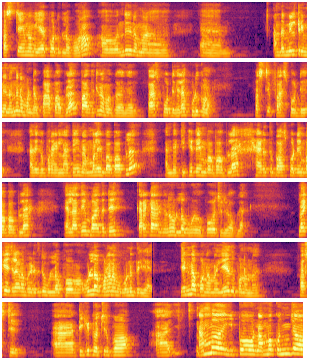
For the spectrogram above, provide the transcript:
ஃபஸ்ட் டைம் நம்ம ஏர்போர்ட்டுக்குள்ளே போகிறோம் அவள் வந்து நம்ம அந்த மிலிட்ரி மேன் வந்து நம்மகிட்ட பாப்பாப்பில். பார்த்துட்டு நமக்கு அந்த பாஸ்போர்ட் இதெல்லாம் கொடுக்கணும். ஃபஸ்ட்டு பாஸ்போர்ட்டு அதுக்கப்புறம் எல்லாத்தையும் நம்மளையும் பார்ப்பாப்புல அந்த டிக்கெட்டையும் பார்ப்பாப்புல அடுத்து பாஸ்போர்ட்டையும் பார்ப்பாப்புல எல்லாத்தையும் பார்த்துட்டு கரெக்டாக இருந்துச்சுன்னா உள்ளே போ போக சொல்லிடுவாப்புல. லக்கேஜ்லாம் நம்ம எடுத்துகிட்டு உள்ளே போவோம். உள்ளே போனால் நமக்கு ஒன்றும் தெரியாது. என்ன பண்ணணும்? ஏது பண்ணணும்? ஃபஸ்ட்டு டிக்கெட் வச்சுருப்போம். நம்ம இப்போது நம்ம கொஞ்சம்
